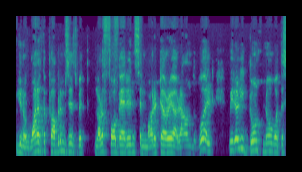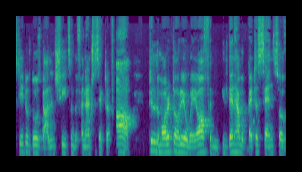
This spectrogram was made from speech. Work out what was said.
You know, one of the problems is with a lot of forbearance and moratoria around the world, we really don't know what the state of those balance sheets in the financial sector are till the moratoria weigh off, and we'll then have a better sense of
